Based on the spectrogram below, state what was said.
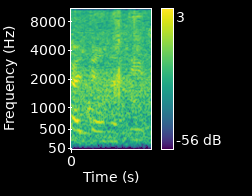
看见我。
